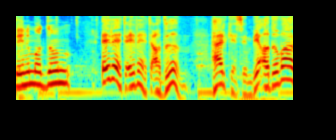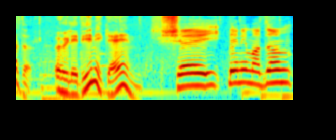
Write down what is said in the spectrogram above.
Benim adım... Evet evet adın. Herkesin bir adı vardır. Öyle değil mi genç? Şey... Benim adım...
